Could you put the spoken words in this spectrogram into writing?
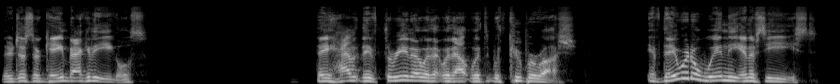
They're just a game back of the Eagles. They have they've three and 0 without without with with Cooper Rush. If they were to win the NFC East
